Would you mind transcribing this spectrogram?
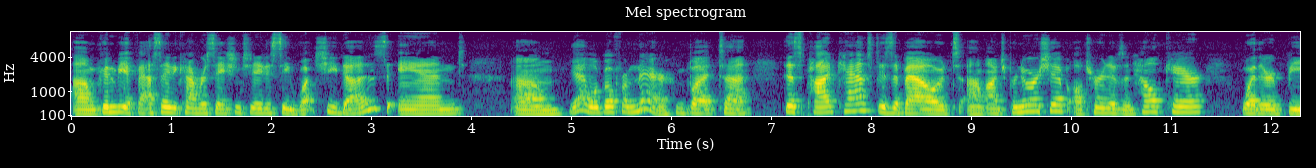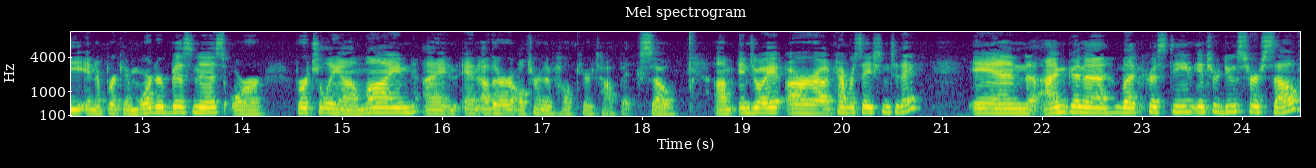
um, going to be a fascinating conversation today to see what she does, and um, yeah, we'll go from there. But uh, this podcast is about um, entrepreneurship, alternatives in healthcare, whether it be in a brick and mortar business or virtually online, and, and other alternative healthcare topics. So, um, enjoy our uh, conversation today. And I'm going to let Christine introduce herself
